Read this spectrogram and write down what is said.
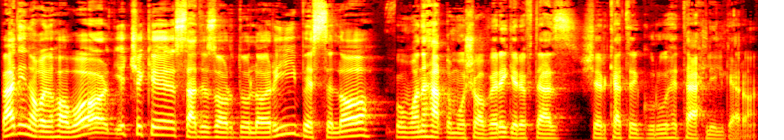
بعد این آقای هاوارد یه چک 100 هزار دلاری به اصطلاح به عنوان حق مشاوره گرفته از شرکت گروه تحلیلگران.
